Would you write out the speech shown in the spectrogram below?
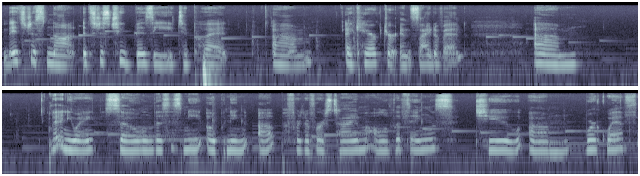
it's just not, it's just too busy to put um, a character inside of it. Um, but anyway, so this is me opening up for the first time all of the things to um, work with.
